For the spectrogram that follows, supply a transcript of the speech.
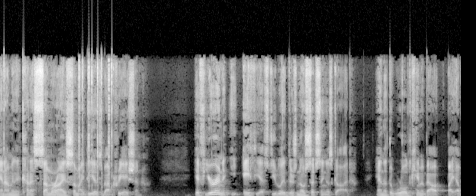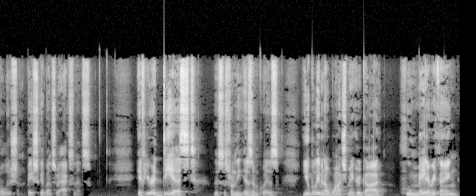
and I'm going to kind of summarize some ideas about creation. If you're an atheist, you believe there's no such thing as God and that the world came about by evolution, basically a bunch of accidents. If you're a deist, this is from the ism quiz, you believe in a watchmaker God who made everything,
